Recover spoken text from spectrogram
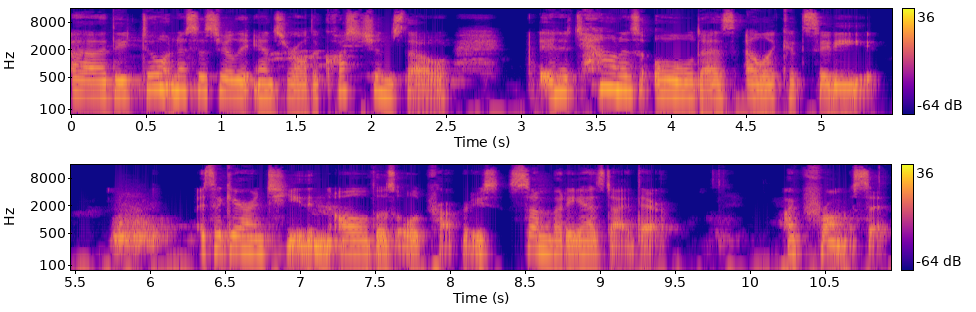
Uh, they don't necessarily answer all the questions, though. In a town as old as Ellicott City, it's a guarantee that in all those old properties, somebody has died there. I promise it.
